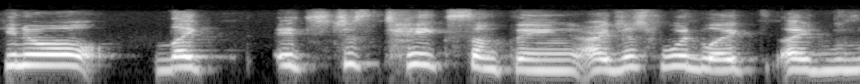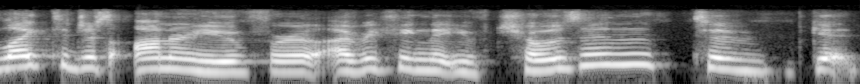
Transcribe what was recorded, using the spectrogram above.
you know, like it's just takes something. I just would like I'd like to just honor you for everything that you've chosen to get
